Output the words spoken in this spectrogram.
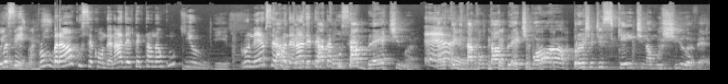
tipo assim, mais. pra um branco ser condenado, ele tem que estar andando com um quilo. Isso. Pro negro ser O cara condenado, tem ele tem que estar estar com com um tablete, mano. O É. cara tem que estar com um tablete igual uma prancha de skate na mochila, velho.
